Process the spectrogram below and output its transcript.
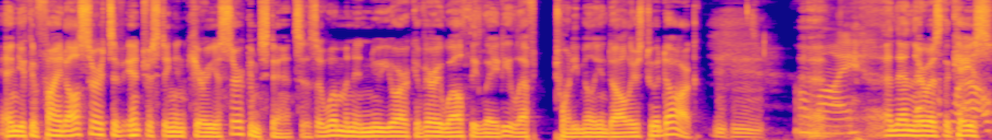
And you can find all sorts of interesting and curious circumstances. A woman in New York, a very wealthy lady, left $20 million to a dog. Mm-hmm. Oh uh, my. And then there was the case.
